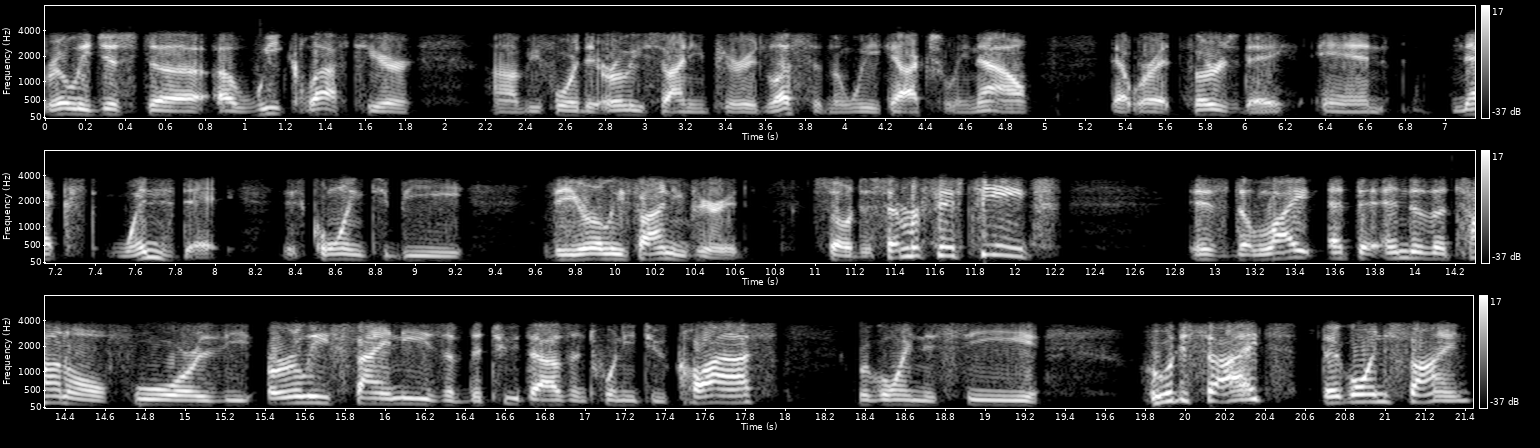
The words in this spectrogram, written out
really just a, a, week left here uh, before the early signing period, less than a week actually now that we're at Thursday. And next Wednesday is going to be the early signing period. So December 15th is the light at the end of the tunnel for the early signees of the 2022 class. We're going to see who decides they're going to sign.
